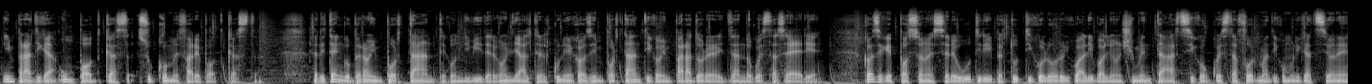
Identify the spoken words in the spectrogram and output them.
In pratica un podcast su come fare podcast. Ritengo però importante condividere con gli altri alcune cose importanti che ho imparato realizzando questa serie, cose che possono essere utili per tutti coloro i quali vogliono cimentarsi con questa forma di comunicazione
